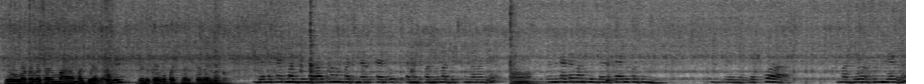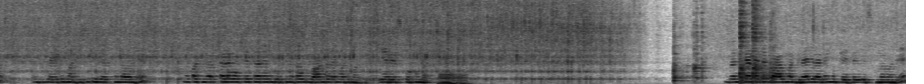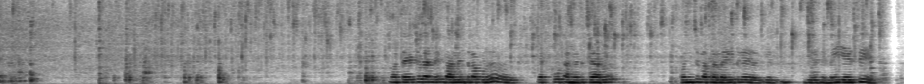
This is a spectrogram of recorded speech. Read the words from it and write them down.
ఇవి ఒకటి ఒకసారి మా మగ్గియాలి ఇవి. బెండకాయలు పచ్చిమిరపకాయలు అన్నీ. బెండకాయలు మగ్గిన తర్వాత మనం పచ్చిమిరపకాయలు టమాటా పండ్లు మగ్గించుకున్నామండి. ఎందుకంటే మనకి బెండకాయలు కొంచెం ఎక్కువ మగ్గే అవసరం లేదు. కొంచెం లైట్ మగ్గించి తీసేసుకున్నామండి. పచ్చిమిరపకాయలు ఒకేసారి ఉడికినప్పుడు బాగుంటుంది అనమాట మనకి వేసుకోకుండా. బెండకాయలు అయితే బాగా మగ్గినాయి చూడండి ఇంకా ప్లేట్లో తీసుకున్నామండి ఉంటాయి సైడ్ చూడండి బాలింతలప్పుడు ఎక్కువ టమాటో చారు కొంచెం అట్లా లైట్గా నెయ్యి వేసి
